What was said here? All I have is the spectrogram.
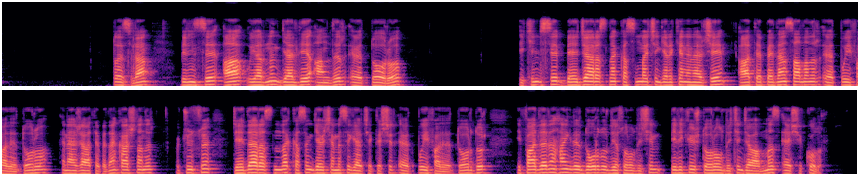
Dolayısıyla birincisi A uyarının geldiği andır. Evet doğru. İkincisi BC arasında kasılma için gereken enerji ATP'den sağlanır. Evet bu ifade doğru. Enerji ATP'den karşılanır. Üçüncüsü CD arasında kasın gevşemesi gerçekleşir. Evet bu ifade doğrudur. İfadelerin hangileri doğrudur diye sorulduğu için 1, 2, 3 doğru olduğu için cevabımız E şıkkı olur.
